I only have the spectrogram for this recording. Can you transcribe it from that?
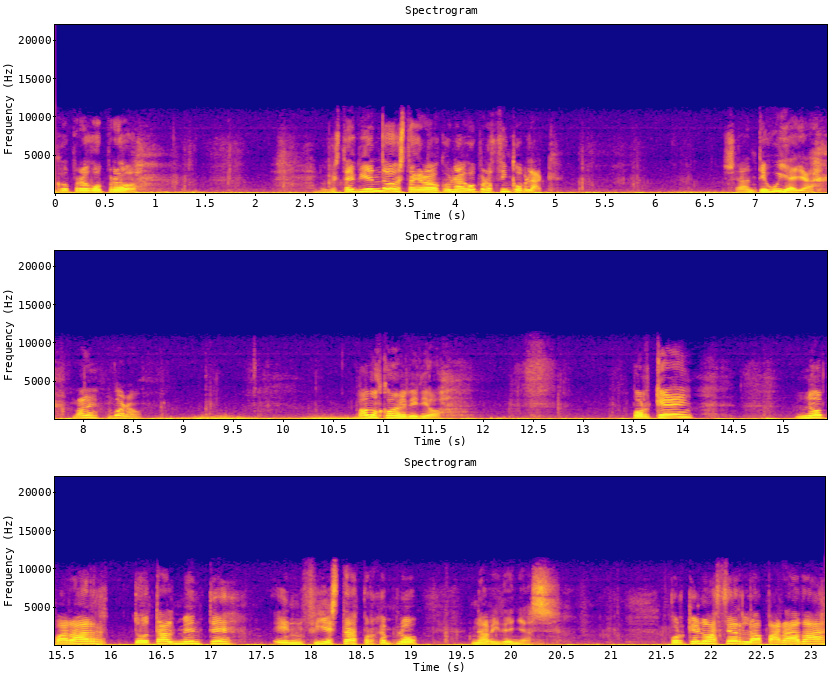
GoPro, GoPro. Lo que estáis viendo está grabado con una GoPro 5 Black. O sea, antiguilla ya, ¿vale? Bueno, vamos con el vídeo. ¿Por qué no parar totalmente en fiestas, por ejemplo, navideñas? ¿Por qué no hacer la parada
